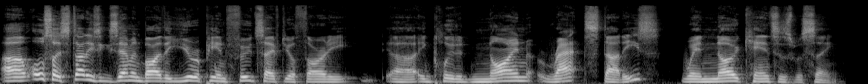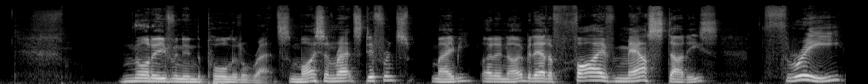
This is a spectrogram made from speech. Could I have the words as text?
Um, also, studies examined by the European Food Safety Authority uh, included nine rat studies where no cancers were seen. Not even in the poor little rats. Mice and rats difference? Maybe. I don't know. But out of five mouse studies, three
